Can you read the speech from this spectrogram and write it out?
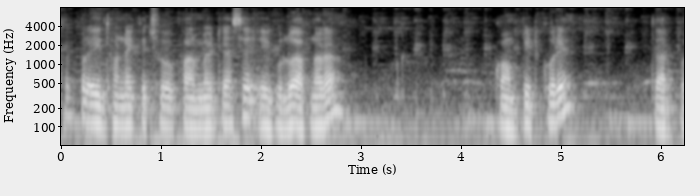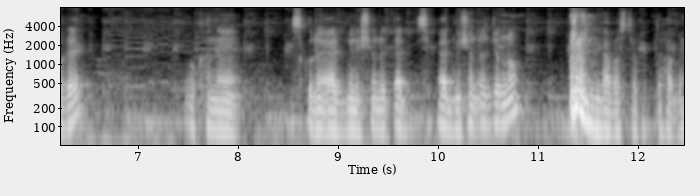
তারপর এই ধরনের কিছু ফর্মালিটি আছে এগুলো আপনারা কমপ্লিট করে তারপরে ওখানে স্কুলে অ্যাডমিশন অ্যাডমিশনের জন্য ব্যবস্থা করতে হবে।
